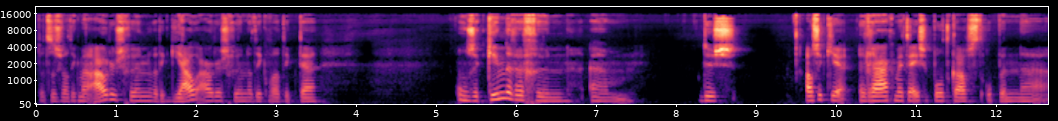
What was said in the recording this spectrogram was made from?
Dat is wat ik mijn ouders gun, wat ik jouw ouders gun, dat ik wat ik de, onze kinderen gun. Um, dus als ik je raak met deze podcast op een, uh,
